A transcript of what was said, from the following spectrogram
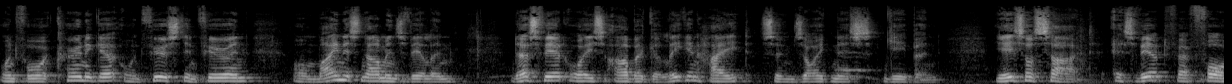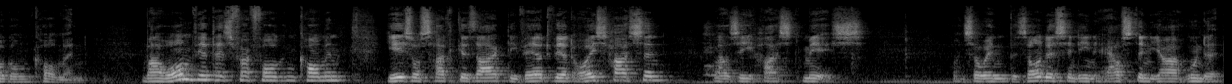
und vor Könige und Fürsten führen, um meines Namens willen das wird euch aber Gelegenheit zum Zeugnis geben. Jesus sagt, es wird Verfolgung kommen. Warum wird es Verfolgung kommen? Jesus hat gesagt, die Welt wird euch hassen, weil sie hasst mich. Und so in, besonders in den ersten Jahrhundert,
